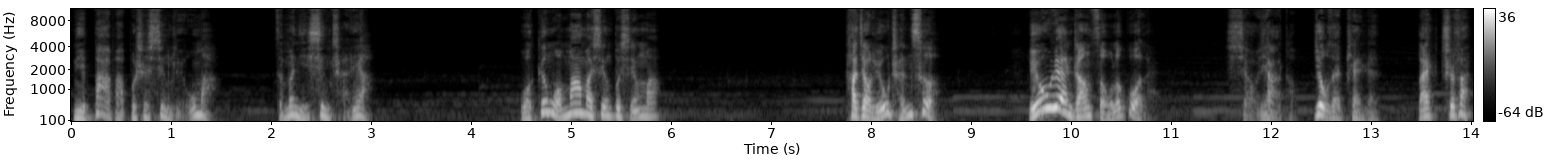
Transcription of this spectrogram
你爸爸不是姓刘吗？怎么你姓陈呀？我跟我妈妈姓不行吗？”他叫刘陈策。刘院长走了过来。小丫头又在骗人，来吃饭。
